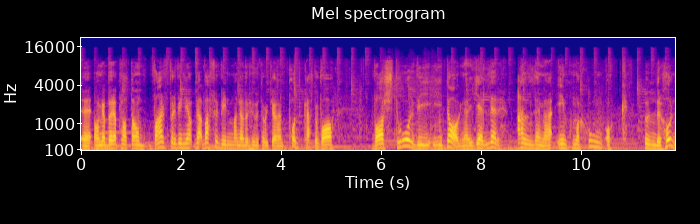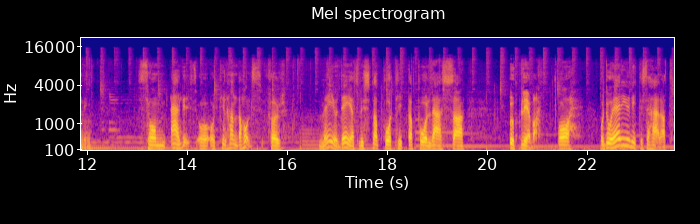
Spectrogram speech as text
eh, om jag börjar prata om varför vill, jag, varför vill man överhuvudtaget göra en podcast och vad, var står vi idag när det gäller all denna information och underhållning som erbjuds och, och tillhandahålls för mig och dig att lyssna på, titta på, läsa, uppleva. Och, och då är det ju lite så här att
